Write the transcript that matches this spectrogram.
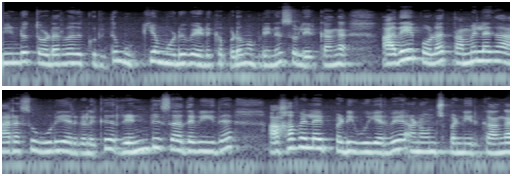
மீண்டும் தொடர்வது குறித்து முக்கிய முடிவு எடுக்கப்படும் அப்படின்னு சொல்லியிருக்காங்க. அதே போல் தமிழக அரசு ஊழியர்களுக்கு ரெண்டு சதவீத அகவிலைப்படி உயர்வை அனௌன்ஸ் பண்ணியிருக்காங்க.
